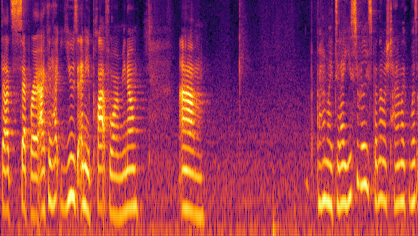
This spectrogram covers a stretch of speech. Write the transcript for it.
that's separate. I could ha- use any platform, you know? Um, but I'm like, did I used to really spend that much time? Like, was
